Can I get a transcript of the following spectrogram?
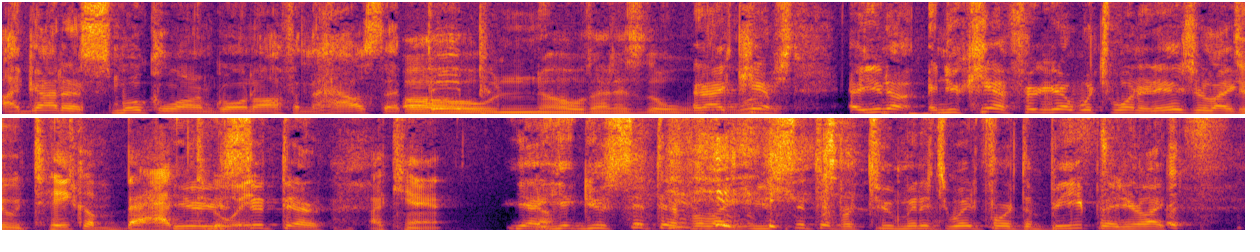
I got a smoke alarm going off in the house that Oh beep, no, that is the worst. and I can't, and you know, and you can't figure out which one it is. You're like, Dude, take a bat you, you it. sit there. I can't. Yeah, No. you, you sit there for like you sit there for two minutes, you wait for it to beep, and you're like,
